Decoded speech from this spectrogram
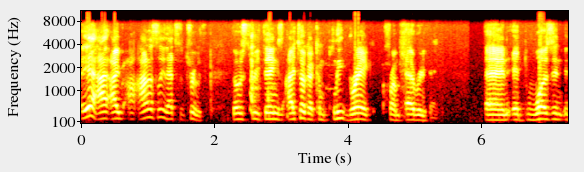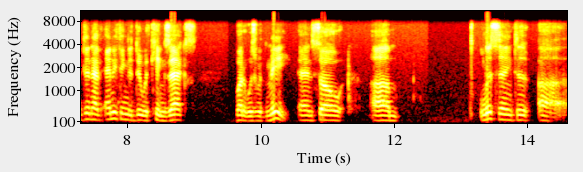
Yeah, I, I honestly, that's the truth. Those three things, I took a complete break from everything, and it wasn't. It didn't have anything to do with King's X, but it was with me. And so, um, listening to. Uh,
